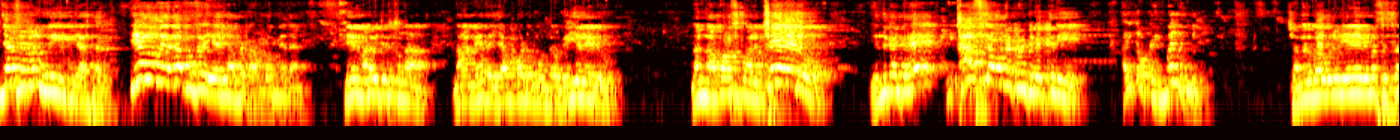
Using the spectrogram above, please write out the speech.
జనసేనలు ఊరేగింపు చేస్తాడు. ఏదో విధంగా ముద్ర వేయాలి అంబటి రాంబాబు మీద. అని. నేను మనవి చేస్తున్నా నా మీద ఎవ్వడు ముద్ర వేయలేడు. నన్ను అపాసుపాలు చేయలేడు ఎందుకంటే కాసుగా ఉన్నటువంటి వ్యక్తిని అయితే ఒక ఇబ్బంది ఉంది. చంద్రబాబును నేనే విమర్శిస్తా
